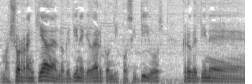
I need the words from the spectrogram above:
mayor ranqueada en lo que tiene que ver con dispositivos. Creo que tiene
